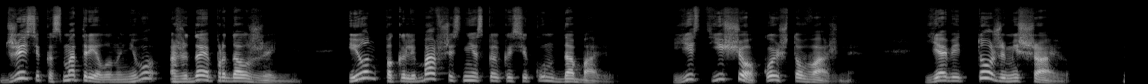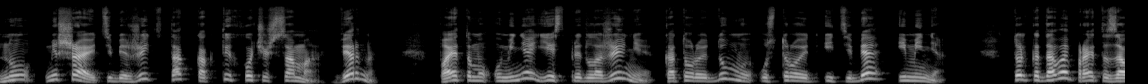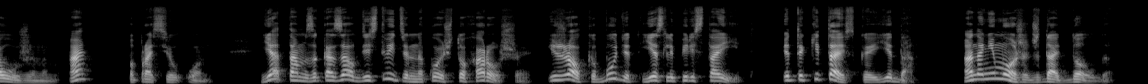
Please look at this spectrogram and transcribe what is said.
Джессика смотрела на него, ожидая продолжения. И он, поколебавшись несколько секунд, добавил. Есть еще кое-что важное. Я ведь тоже мешаю. Ну, мешаю тебе жить так, как ты хочешь сама, верно? Поэтому у меня есть предложение, которое, думаю, устроит и тебя, и меня. Только давай про это за ужином, а? Попросил он. Я там заказал действительно кое-что хорошее, и жалко будет, если перестоит. Это китайская еда. Она не может ждать долго.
